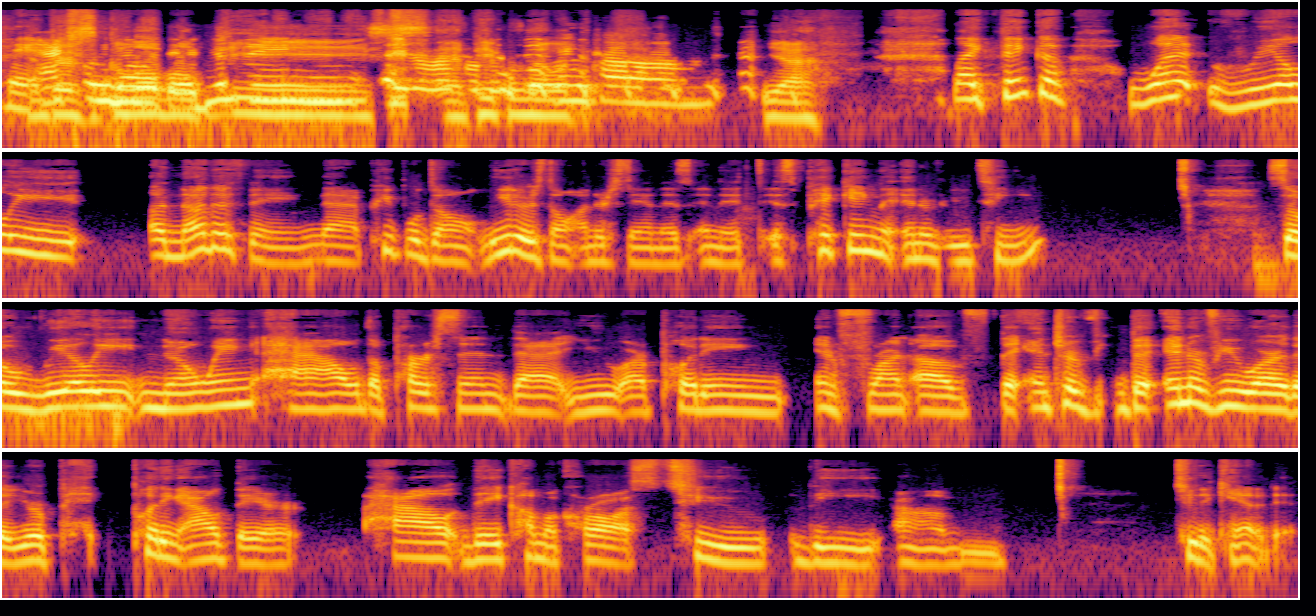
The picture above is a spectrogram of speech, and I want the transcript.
they and there's global peace and people know income. Yeah. Like think of what really another thing that people don't leaders don't understand is and it is picking the interview team so really knowing how the person that you are putting in front of the interview, the interviewer that you're p- putting out there, how they come across to the um, to the candidate.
